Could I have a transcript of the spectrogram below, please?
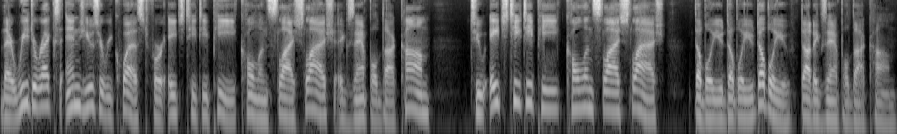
that redirects end user request for http colon slash slash example.com to http colon slash slash www.example.com.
